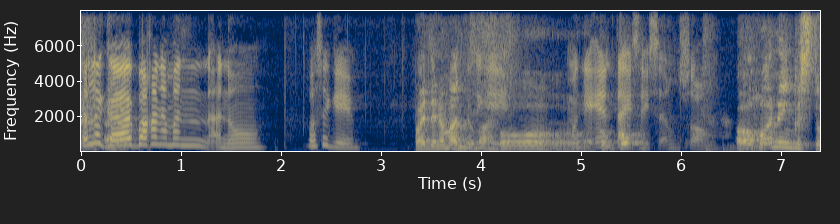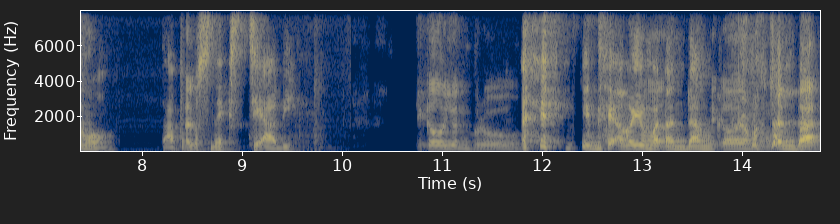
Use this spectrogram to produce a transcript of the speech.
Talaga, baka naman, ano, o sige. pwede naman, 'di ba? Oo. oo, oo. Mag-i-end tayo sa isang song. Oh, kung ano yung gusto mo. Tapos next si Abby. Ikaw yun, bro. Hindi, ako yung matandang. Ikaw yung Matanda. bad,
